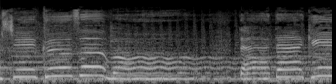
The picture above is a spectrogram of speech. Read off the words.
星屑を叩き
